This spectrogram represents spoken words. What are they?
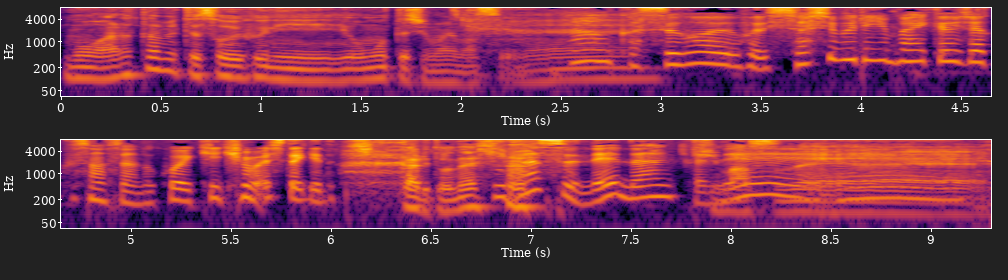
もう改めてそういうふうに思ってしまいますよね。なんかすごい、久しぶりにマイケル・ジャクソンさんの声聞きましたけど。しっかりとね。来ますね、なんかね。来ますね。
